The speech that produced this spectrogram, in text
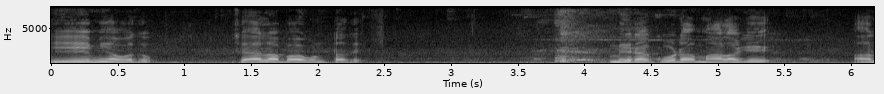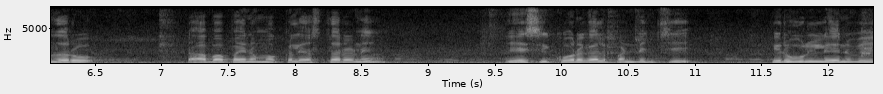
ఏమీ అవ్వదు. చాలా బాగుంటుంది. మీరు కూడా మాలాగే అందరూ డాబా పైన మొక్కలు వేస్తారని వేసి కూరగాయలు పండించి ఎరువులు లేనివి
